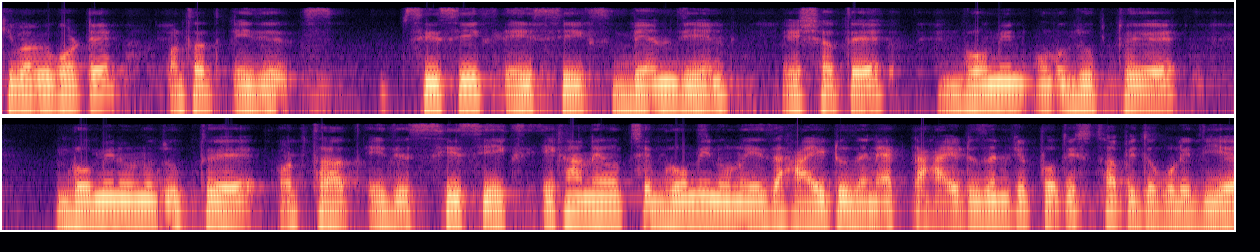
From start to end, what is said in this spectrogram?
কীভাবে ঘটে? অর্থাৎ এই যে C six H six benzene এর সাথে ব্রোমিন অনুযুক্ত হয়ে ব্রোমিন অনুযুক্ত হয়ে, অর্থাৎ এই যে সি সিক্স এখানে হচ্ছে ব্রোমিন অনু, এই যে হাইড্রোজেন একটা হাইড্রোজেনকে প্রতিস্থাপিত করে দিয়ে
